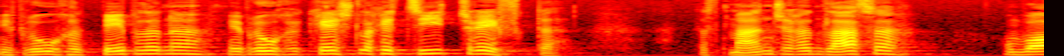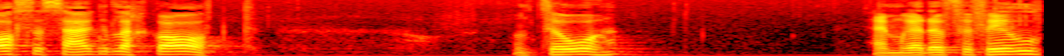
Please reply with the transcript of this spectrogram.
Wir brauchen Bibeln, wir brauchen christliche Zeitschriften, dass die Menschen lesen können, um was es eigentlich geht. Und so haben wir dürfen viele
